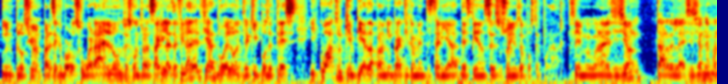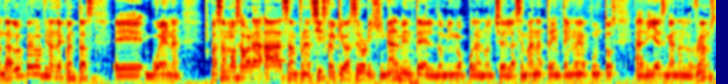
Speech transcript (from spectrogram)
implosión. Parece que Bortles jugará en Londres contra las Águilas de Filadelfia, duelo entre equipos de 3 y 4 y quien pierda para mí prácticamente estaría despidiéndose de sus sueños de postemporada. Sí, muy buena decisión. Tarde la decisión de mandarlo, pero al final de cuentas, eh, buena. Pasamos ahora a San Francisco, el que iba a ser originalmente el domingo por la noche de la semana. 39 puntos a 10 ganan los Rams.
